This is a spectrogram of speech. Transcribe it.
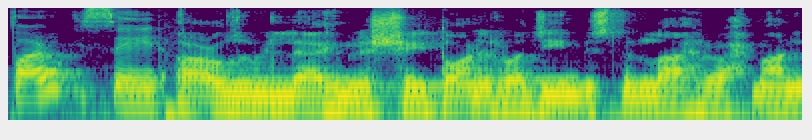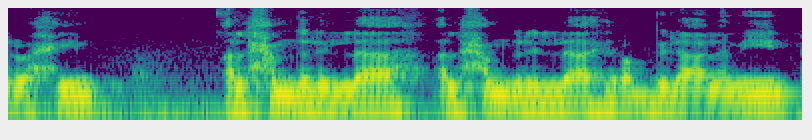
Farooq, said, أعوذ بالله من الشيطان الرجيم بسم الله الرحمن الرحيم الحمد لله الحمد لله رب العالمين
